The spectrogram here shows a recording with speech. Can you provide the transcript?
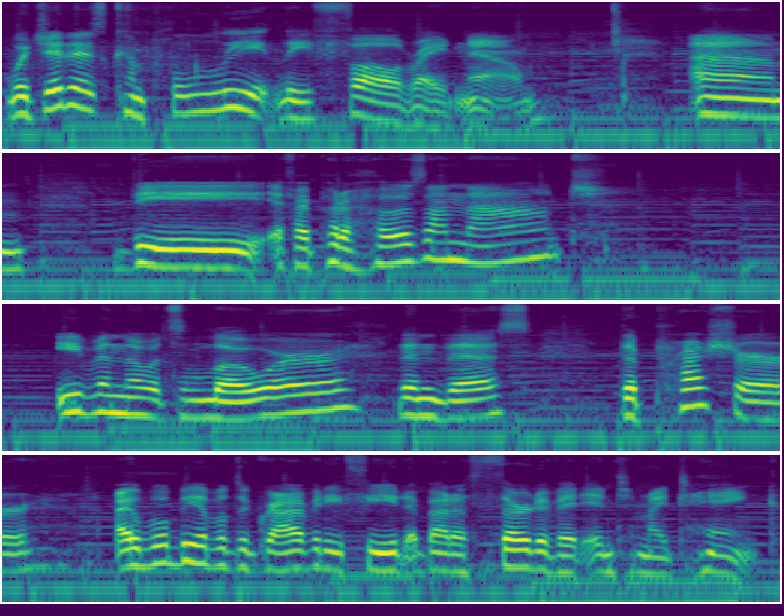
which it is completely full right now. Um, the If I put a hose on that, even though it's lower than this, the pressure, I will be able to gravity feed about a third of it into my tank.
